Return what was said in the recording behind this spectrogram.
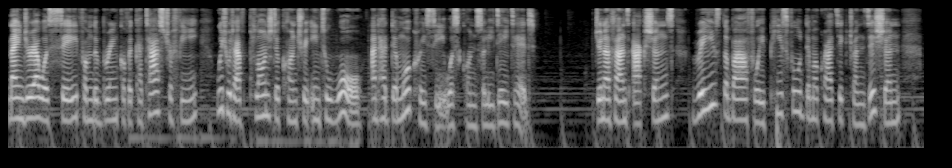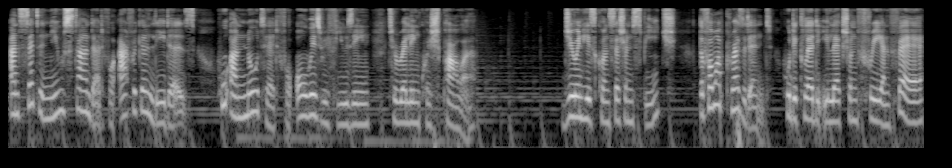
Nigeria was saved from the brink of a catastrophe which would have plunged the country into war and her democracy was consolidated. Jonathan's actions raised the bar for a peaceful democratic transition and set a new standard for African leaders who are noted for always refusing to relinquish power. During his concession speech, the former president, who declared the election free and fair,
